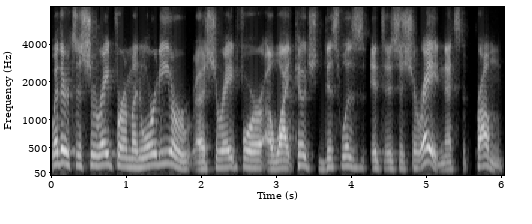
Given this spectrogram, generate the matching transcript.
Whether it's a charade for a minority or a charade for a white coach, this was it's, it's a charade, and that's the problem.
